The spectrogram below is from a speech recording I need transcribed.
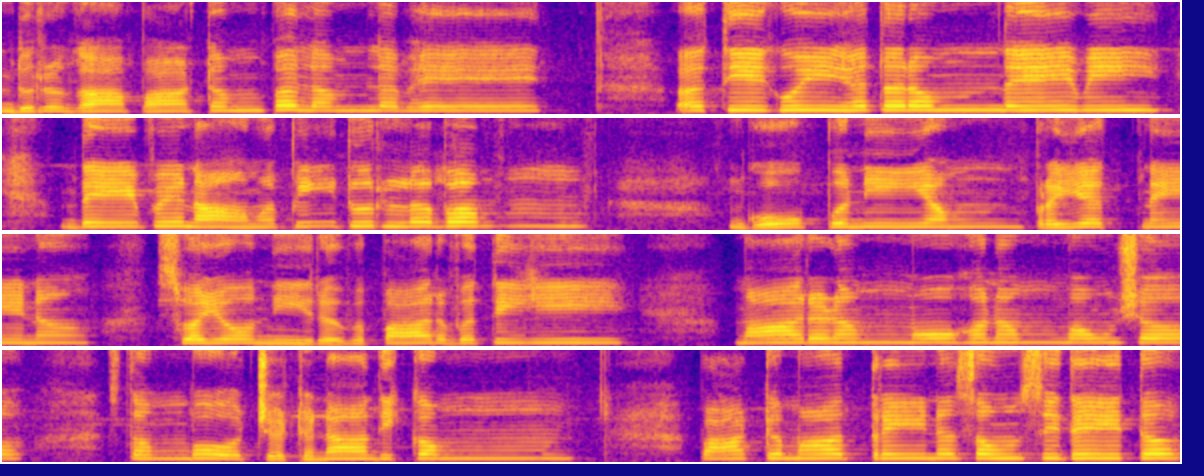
दुर्गापाठं फलं लभेत्। अतिगुह्यतरं देवी देवीनामपि दुर्लभम्। गोपनीयं प्रयत्नेन स्वयोनिरव पार्वती। मारणं मोहनं वंश स्तम्भोच्चटनादिकं पाठमात्रेण संसिदेत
